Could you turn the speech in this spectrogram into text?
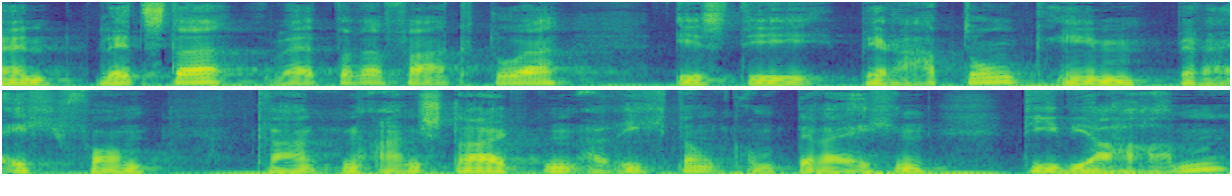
Ein letzter weiterer Faktor ist die Beratung im Bereich von Krankenanstalten, Errichtung und Bereichen, die wir haben.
